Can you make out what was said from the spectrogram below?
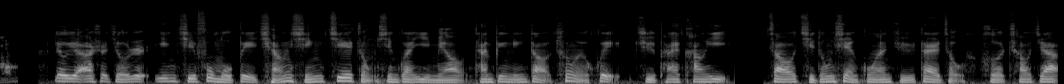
搞。六月二十九日，因其父母被强行接种新冠疫苗，谭冰林到村委会举牌抗议，遭启东县公安局带走和抄家。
